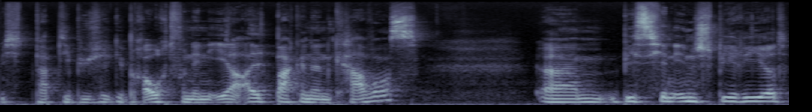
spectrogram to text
ich habe die Bücher gebraucht von den eher altbackenen Covers. Ein ähm, bisschen inspiriert,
